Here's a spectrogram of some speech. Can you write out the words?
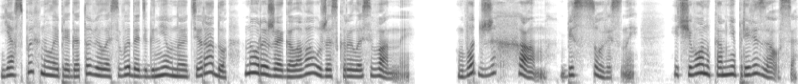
Я вспыхнула и приготовилась выдать гневную тираду, но рыжая голова уже скрылась в ванной. Вот же хам, бессовестный. И чего он ко мне привязался?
